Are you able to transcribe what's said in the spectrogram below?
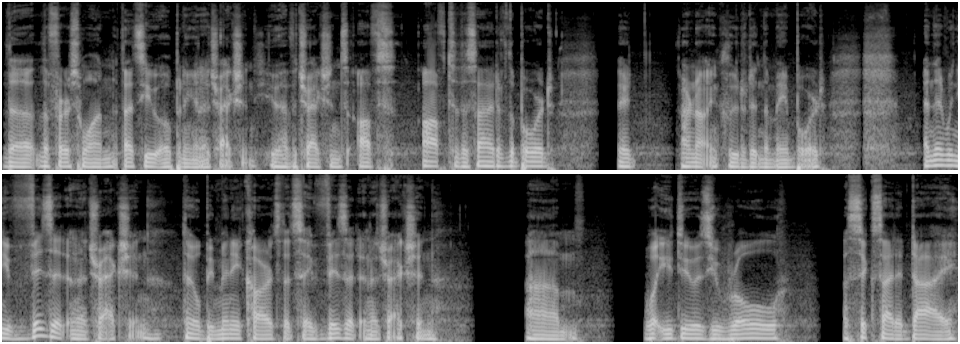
the the first one. That's you opening an attraction. You have attractions off off to the side of the board. They are not included in the main board. And then when you visit an attraction, there will be many cards that say visit an attraction. Um, what you do is you roll a six sided die,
